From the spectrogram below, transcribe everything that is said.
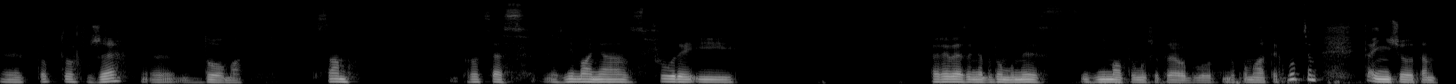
е, тобто вже вдома. Сам процес знімання з фури і перевезення додому не знімав, тому що треба було допомагати хлопцям. Та й нічого там,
